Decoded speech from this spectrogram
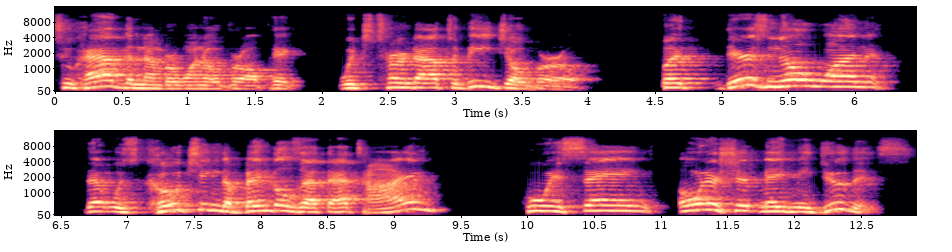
to have the number one overall pick, which turned out to be Joe Burrow. But there's no one that was coaching the Bengals at that time who is saying ownership made me do this.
